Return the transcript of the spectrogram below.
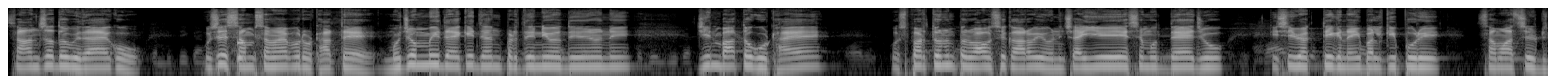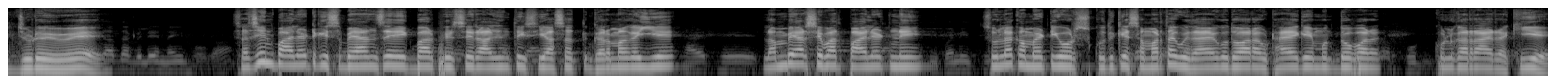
सांसद हो, विधायक हो, उसे सम समय पर उठाते हैं। मुझे उम्मीद है कि जनप्रतिनिधियों ने जिन बातों को उठाया है, उस पर तुरंत प्रभाव से कार्रवाई होनी चाहिए। ऐसे मुद्दे हैं जो किसी व्यक्ति के नहीं, बल्कि पूरे समाज से जुड़े हुए। सचिन पायलट के इस बयान से एक बार फिर से राजनीतिक सियासत गर्मा गई है। लंबे अरसे बाद पायलट ने सुलह कमेटी और खुद के समर्थक विधायकों द्वारा उठाए गए मुद्दों पर खुलकर राय रखी है।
